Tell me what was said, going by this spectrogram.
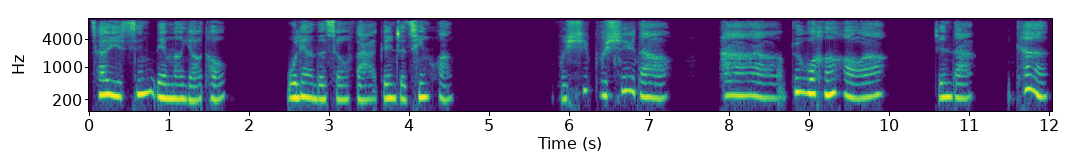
乔雨欣连忙摇头，无量的秀发跟着轻晃。不是不是的，他啊对我很好啊，真的。你看，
